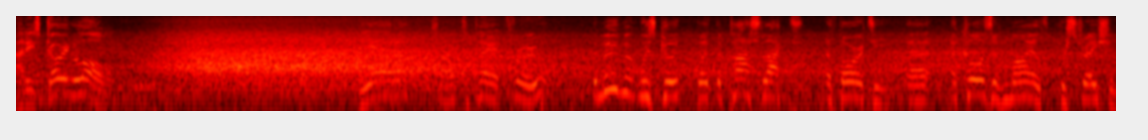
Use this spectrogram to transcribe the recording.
And he's going long. Vieira tried to play it through. The movement was good, but the pass lacked authority, uh, a cause of mild frustration.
